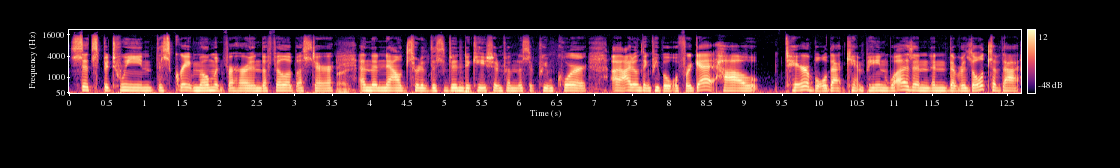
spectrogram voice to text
sits between this great moment for her in the filibuster, Right. and then now sort of this vindication from the Supreme Court. Uh, I don't think people will forget how terrible that campaign was and, and the results of that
